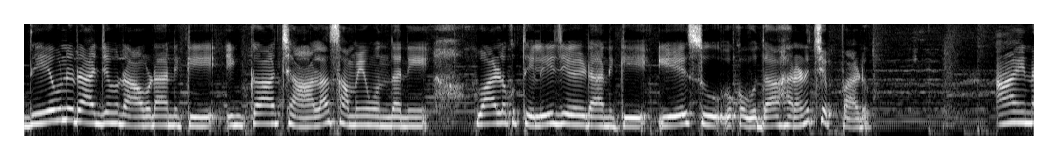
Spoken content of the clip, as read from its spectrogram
దేవుని రాజ్యం రావడానికి ఇంకా చాలా సమయం ఉందని వాళ్ళకు తెలియజేయడానికి యేసు ఒక ఉదాహరణ చెప్పాడు. ఆయన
